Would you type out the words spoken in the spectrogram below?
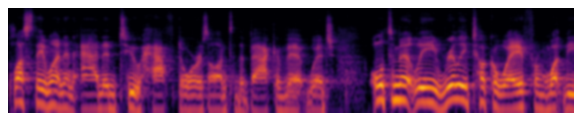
Plus they went and added two half doors onto the back of it, which ultimately really took away from what the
